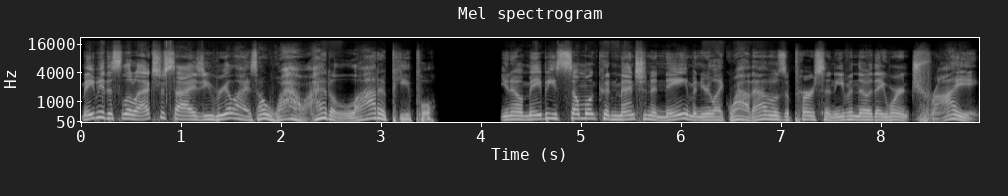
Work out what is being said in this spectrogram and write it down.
maybe this little exercise, you realize, oh, wow, I had a lot of people. You know, maybe someone could mention a name and you're like, wow, that was a person, even though they weren't trying,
